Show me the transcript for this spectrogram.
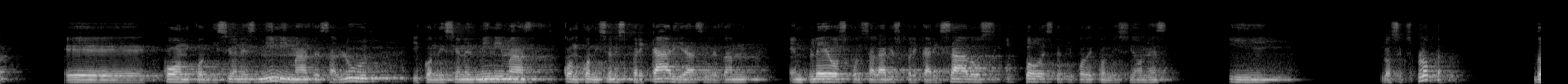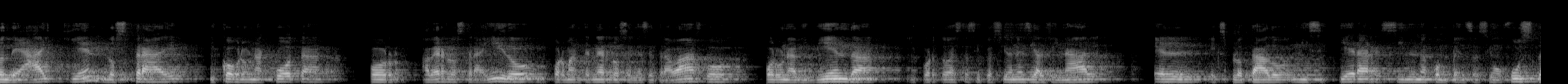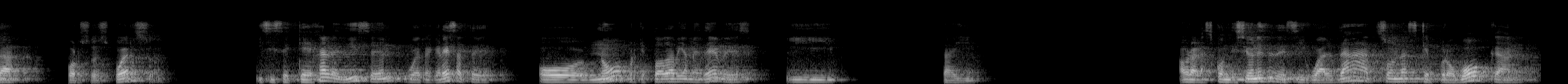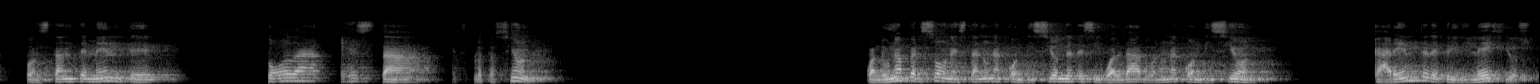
eh, con condiciones mínimas de salud y condiciones mínimas con condiciones precarias y les dan empleos con salarios precarizados y todo este tipo de condiciones y los explotan. Donde hay quien los trae y cobra una cuota por haberlos traído, por mantenerlos en ese trabajo, por una vivienda y por todas estas situaciones y al final el explotado ni siquiera recibe una compensación justa por su esfuerzo. Y si se queja le dicen, pues regrésate, o no, porque todavía me debes y está ahí. Ahora, las condiciones de desigualdad son las que provocan constantemente toda esta explotación. Cuando una persona está en una condición de desigualdad o en una condición carente de privilegios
